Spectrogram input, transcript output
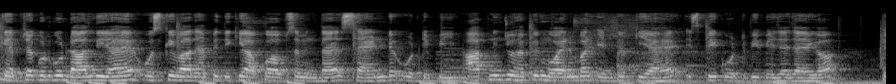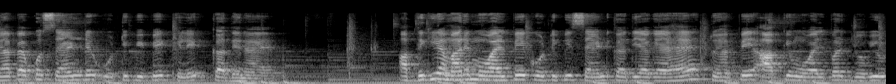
कैप्चा कोड को डाल दिया है। उसके बाद यहाँ पे देखिए, आपको ऑप्शन मिलता है सेंड ओटीपी आपने जो यहाँ पे मोबाइल नंबर एंटर किया है, इस पर एक ओ भेजा जाएगा। तो यहाँ पे आपको सेंड ओटीपी पे क्लिक कर देना है। अब देखिए, हमारे मोबाइल पे एक ओटीपी सेंड कर दिया गया है। तो यहाँ पे आपके मोबाइल पर जो भी ओ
